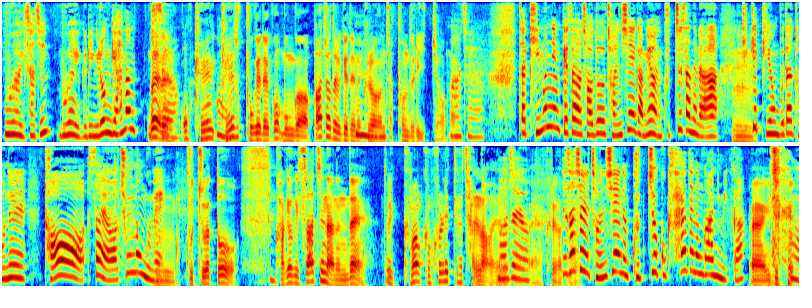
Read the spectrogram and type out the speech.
뭐야 이 사진? 뭐야 이 그림? 이런 게 하나 네, 네. 있어요. 네. 어, 게, 어. 계속 보게 되고 뭔가 빠져들게 되는 음. 그런 작품들이 있죠. 네. 맞아요. 자 김우님께서 저도 전시회 가면 굿즈 사느라 음. 티켓 비용보다 돈을 더 써요. 충동 구매. 음, goods가 또 음. 가격이 싸진 않은데 또 그만큼 퀄리티가 잘 나와요. 맞아요. 네, 그래가지고. 사실 전시회는 굿즈 꼭 사야 되는 거 아닙니까? 네, 이제 어.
